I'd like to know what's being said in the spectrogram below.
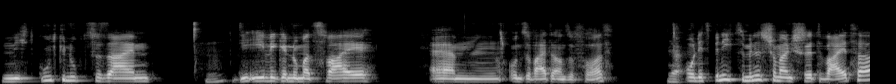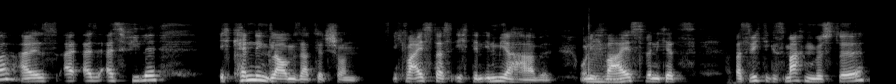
nicht gut genug zu sein, hm. die ewige Nummer zwei ähm, und so weiter und so fort. Ja. Und jetzt bin ich zumindest schon mal einen Schritt weiter als, als, als viele. Ich kenne den Glaubenssatz jetzt schon. ich weiß, dass ich den in mir habe. Und mhm. ich weiß, wenn ich jetzt was Wichtiges machen müsste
